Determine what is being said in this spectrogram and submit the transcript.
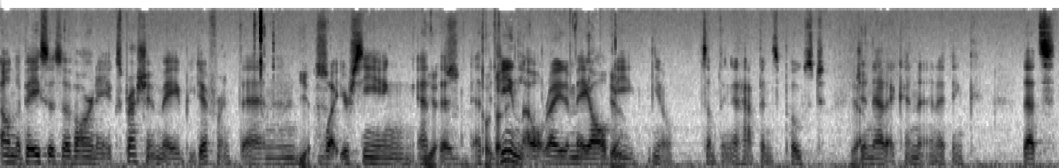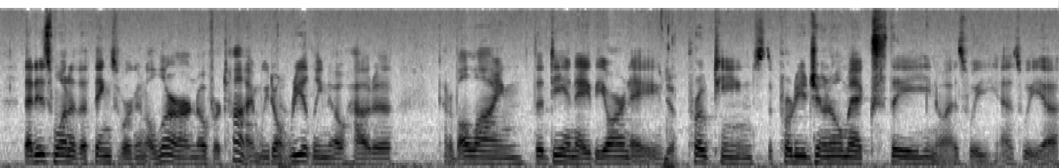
on the basis of RNA expression may be different than yes. what you're seeing at, yes, the, at totally. the gene level, right? It may all yeah. be, you know, something that happens post-genetic, yeah. and, and I think that's that is one of the things we're going to learn over time. We don't yeah. really know how to kind of align the DNA, the RNA, the proteins, the proteogenomics, the you know as we as we uh,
